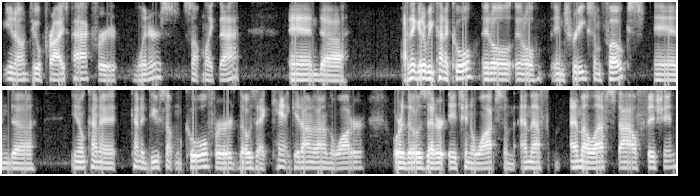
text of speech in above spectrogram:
you know do a prize pack for winners, something like that. And uh, I think it'll be kind of cool. It'll it'll intrigue some folks, and uh, you know, kind of kind of do something cool for those that can't get out on the water or those that are itching to watch some MF MLF style fishing,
